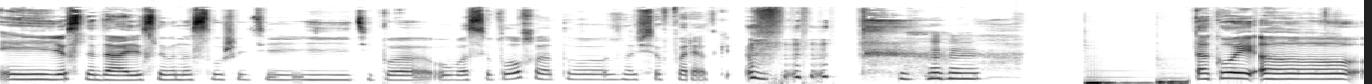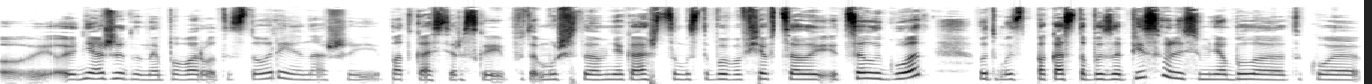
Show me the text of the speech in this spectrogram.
И если да, если вы нас слушаете и типа у вас все плохо, то значит все в порядке. Такой э, неожиданный поворот истории нашей подкастерской, потому что, мне кажется, мы с тобой вообще в целый, целый год, вот мы пока с тобой записывались, у меня было такое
